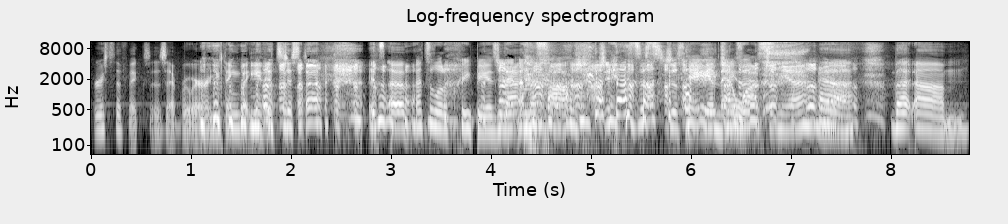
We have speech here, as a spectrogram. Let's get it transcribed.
crucifixes everywhere or anything, but you know, it's just it's a That's a little creepy as you're getting a massage. Jesus just hanging there Jesus. watching you. Yeah. but um,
